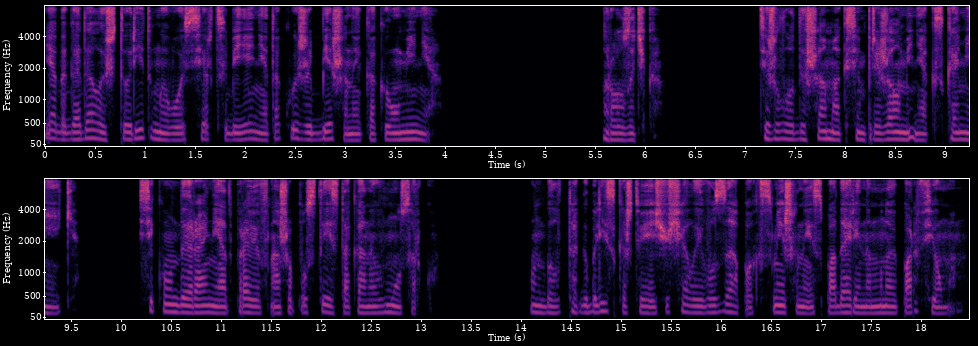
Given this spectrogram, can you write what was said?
я догадалась, что ритм его сердцебиения такой же бешеный, как и у меня. «Розочка», Тяжело дыша, Максим прижал меня к скамейке, секунды ранее отправив наши пустые стаканы в мусорку. Он был так близко, что я ощущала его запах, смешанный с подаренным мной парфюмом.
